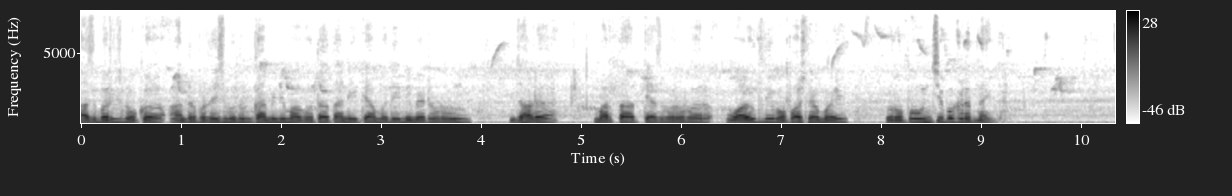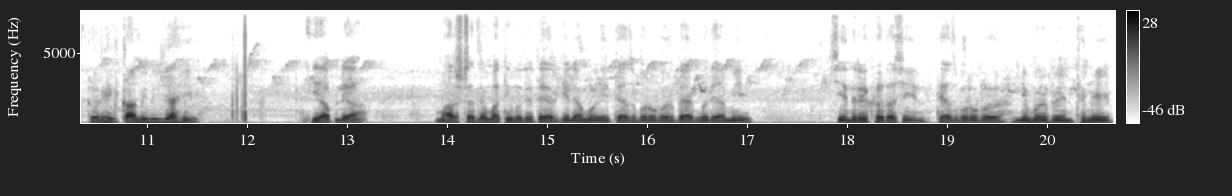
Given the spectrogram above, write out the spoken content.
आज बरीच लोक आंध्र प्रदेशमधून कामिनी मागवतात आणि त्यामध्ये निमॅटोड होऊन झाडं मरतात. त्याचबरोबर वाळूतली रोपं असल्यामुळे रोपं उंची पकडत नाहीत. तर ही कामिनी जी आहे ही आपल्या महाराष्ट्रातल्या मातीमध्ये तयार केल्यामुळे त्याचबरोबर बॅगमध्ये आम्ही सेंद्रिय खत असेल त्याचबरोबर निंबळ पेंट थिमेट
